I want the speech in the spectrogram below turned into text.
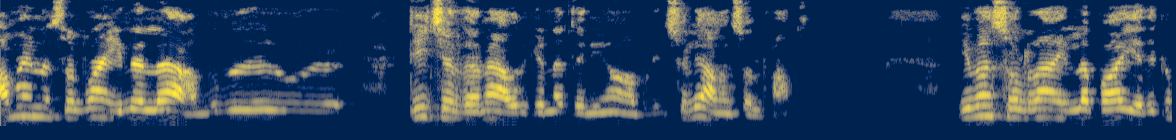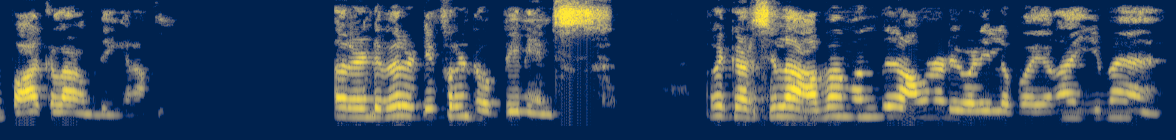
அவன் என்ன சொல்கிறான் இல்லை இல்லை அவரு ஒரு டீச்சர் தானே அவருக்கு என்ன தெரியும்? அப்படின்னு சொல்லி அவன் சொல்கிறான் இவன் சொல்கிறான் இல்லைப்பா எதுக்கும் பார்க்கலாம் அப்படிங்கிறான். ரெண்டு பேரும் டிஃப்ரெண்ட் ஒப்பீனியன்ஸ் கடைசியில் அவன் வந்து அவனுடைய வழியில் போயிடறான் இவன்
